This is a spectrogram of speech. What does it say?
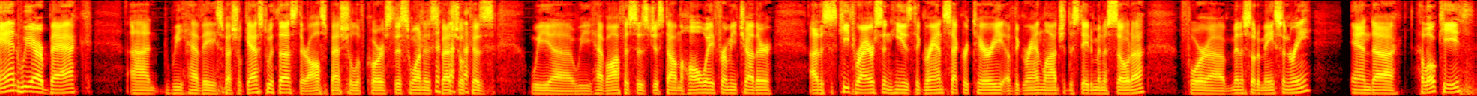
And we are back. Uh, we have a special guest with us. They're all special, of course. This one is special because we uh, we have offices just down the hallway from each other. Uh, this is Keith Reierson. He is the Grand Secretary of the Grand Lodge of the State of Minnesota for uh, Minnesota Masonry. And uh, hello, Keith.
